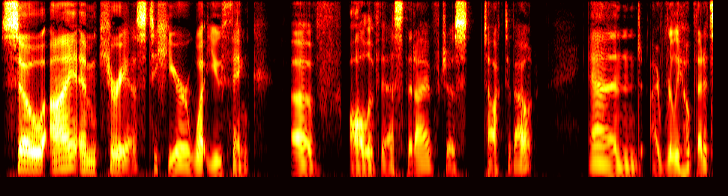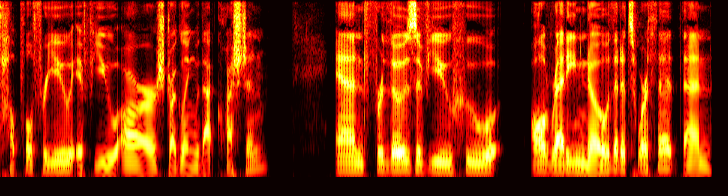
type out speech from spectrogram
So I am curious to hear what you think of all of this that I've just talked about. And I really hope that it's helpful for you if you are struggling with that question. And for those of you who already know that it's worth it, then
